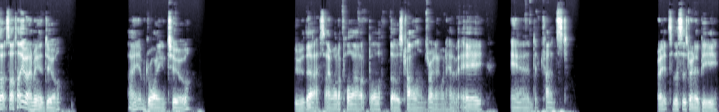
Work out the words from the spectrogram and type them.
So, so I'll tell you what I'm going to do. I am going to do this. I want to pull out both those columns, right? I want to have A and const. Right, so this is going to be,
